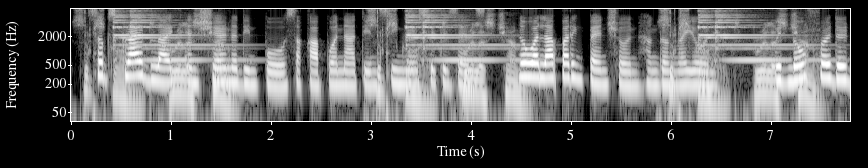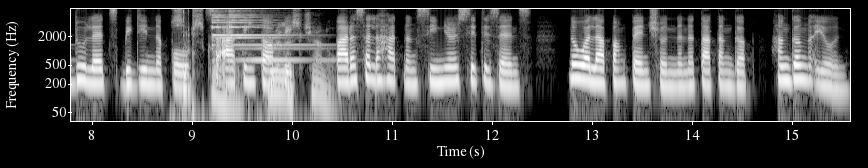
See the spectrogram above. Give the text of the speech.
Subscribe, like, and share na din po sa kapwa natin senior citizens na wala pa ring pension hanggang ngayon. With no further ado, let's begin na po sa ating topic para sa lahat ng senior citizens na wala pang pension na natatanggap hanggang ngayon.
